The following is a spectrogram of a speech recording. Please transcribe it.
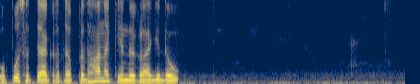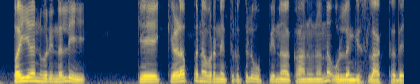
ಉಪ್ಪು ಸತ್ಯಾಗ್ರಹದ ಪ್ರಧಾನ ಕೇಂದ್ರಗಳಾಗಿದ್ದವು. ಪಯ್ಯನೂರಿನಲ್ಲಿ ಕೆ. ಕೆಳಪ್ಪನವರ ನೇತೃತ್ವದಲ್ಲಿ ಉಪ್ಪಿನ ಕಾನೂನನ್ನು ಉಲ್ಲಂಘಿಸಲಾಗ್ತದೆ.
